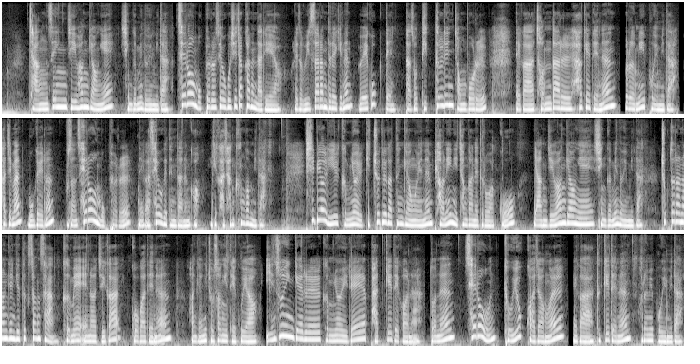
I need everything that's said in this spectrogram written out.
장생지 환경에 진금이 놓입니다. 새로운 목표를 세우고 시작하는 날이에요. 그래서 윗사람들에게는 왜곡된 다소 뒤틀린 정보를 내가 전달을 하게 되는 흐름이 보입니다. 하지만 목요일은 우선 새로운 목표를 내가 세우게 된다는 거 이게 가장 큰 겁니다. 12월 2일 금요일 기축일 같은 경우에는 편인 이 천간에 들어왔고 양지 환경에 신금이 놓입니다. 축토란 환경지 특성상 금의 에너지가 입고가 되는 환경이 조성이 되고요. 인수인계를 금요일에 받게 되거나 또는 새로운 교육 과정을 내가 듣게 되는 흐름이 보입니다.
